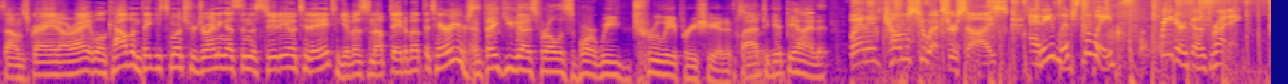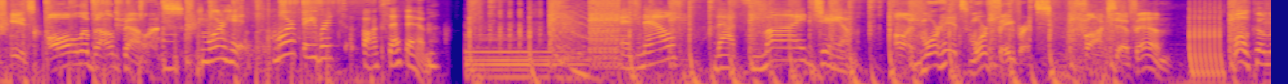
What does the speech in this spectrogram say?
Sounds great. All right. Well, Calvin, thank you so much for joining us in the studio today to give us an update about the Terriers. And thank you guys for all the support. We truly appreciate it. Glad to get behind it. When it comes to exercise, Eddie lifts the weights. Reader goes running. it's all about balance. More hits, more favorites, Fox FM. And now, that's my jam. On More Hits, More Favorites. Fox FM. Welcome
